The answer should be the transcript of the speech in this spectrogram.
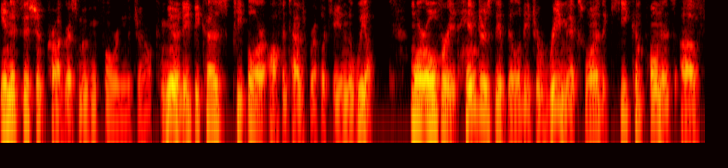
inefficient progress moving forward in the general community because people are oftentimes replicating the wheel. Moreover, it hinders the ability to remix one of the key components of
